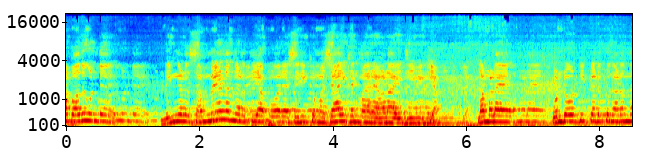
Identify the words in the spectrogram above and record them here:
അപ്പൊ അതുകൊണ്ട് നിങ്ങൾ സമ്മേളനം നടത്തിയാൽ പോരാ ശരിക്കും മശായിഖന്മാരെ ആളായി ജീവിക്കാം. നമ്മളെ കൊണ്ടോട്ടിക്കടുത്ത് നടന്ന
